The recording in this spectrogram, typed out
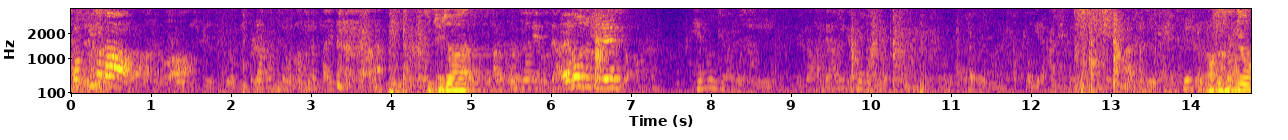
형 핑거 다운 10초 엘보 조심. 라운드 종료.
